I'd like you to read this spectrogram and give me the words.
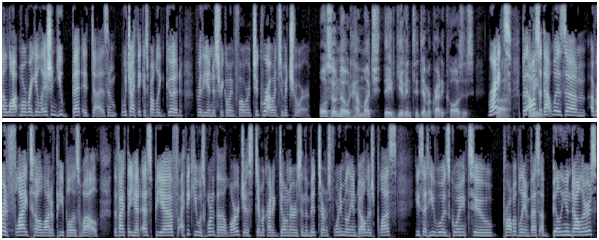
a lot more regulation? You bet it does, and which I think is probably good for the industry going forward to grow and to mature. Also, note how much they've given to democratic causes. Right. Uh, but I also, mean- that was um, a red flag to a lot of people as well. The fact that you had SBF, I think he was one of the largest Democratic donors in the midterms, $40 million plus. He said he was going to probably invest a billion dollars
